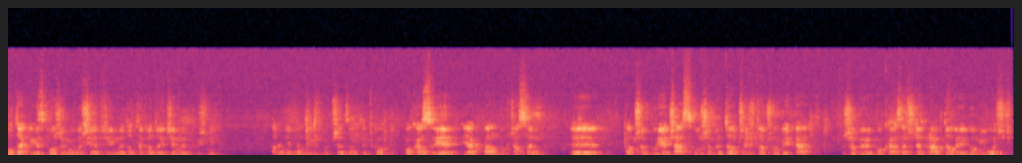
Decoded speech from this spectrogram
Bo takie jest Boże miłosierdzie i my do tego dojdziemy później. Ale nie będę już wyprzedzał, tylko pokazuję, jak Pan Bóg czasem y, potrzebuje czasu, żeby dotrzeć do człowieka, żeby pokazać tę prawdę o Jego miłości.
